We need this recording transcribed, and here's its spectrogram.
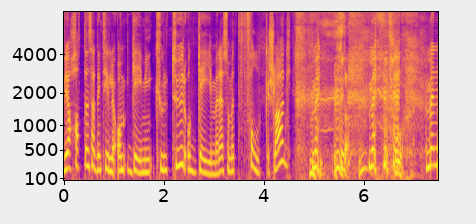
Vi har hatt en sending tidligere om gamingkultur og gamere som et folkeslag. Men, men, men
